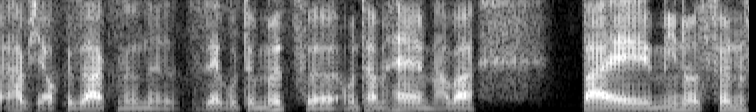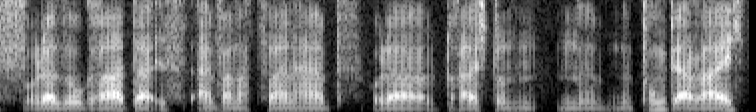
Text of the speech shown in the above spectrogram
habe ich auch gesagt, ne, eine sehr gute Mütze unterm Helm. Aber bei minus fünf oder so Grad, da ist einfach nach zweieinhalb oder drei Stunden eine, eine Punkt erreicht,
